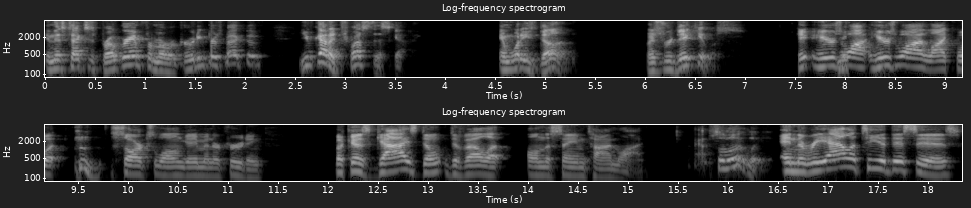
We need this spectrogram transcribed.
in this Texas program from a recruiting perspective, you've got to trust this guy and what he's done. It's ridiculous. Here's why. Here's why I like what Sark's long game in recruiting, because guys don't develop on the same timeline. Absolutely. And the reality of this is,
